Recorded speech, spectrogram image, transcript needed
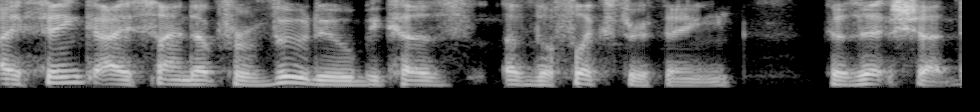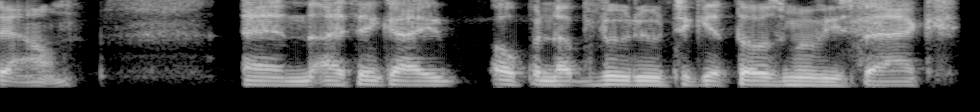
I think I signed up for Vudu because of the Flixster thing, because it shut down. And I think I opened up Vudu to get those movies back.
